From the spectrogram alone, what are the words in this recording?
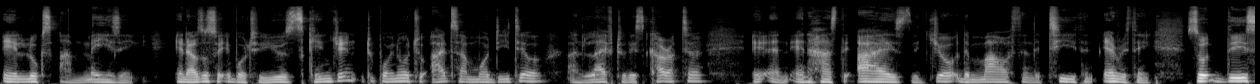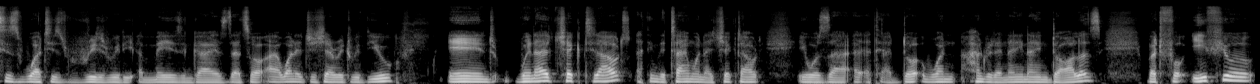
It looks amazing. And I was also able to use SkinGen 2.0 to add some more detail and life to this character and enhance the eyes, the jaw, the mouth, and the teeth, and everything. So this is what is really, really amazing, guys. That's why I wanted to share it with you. And when I checked it out, I think the time when I checked out, it was uh, at $199. But for if you're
